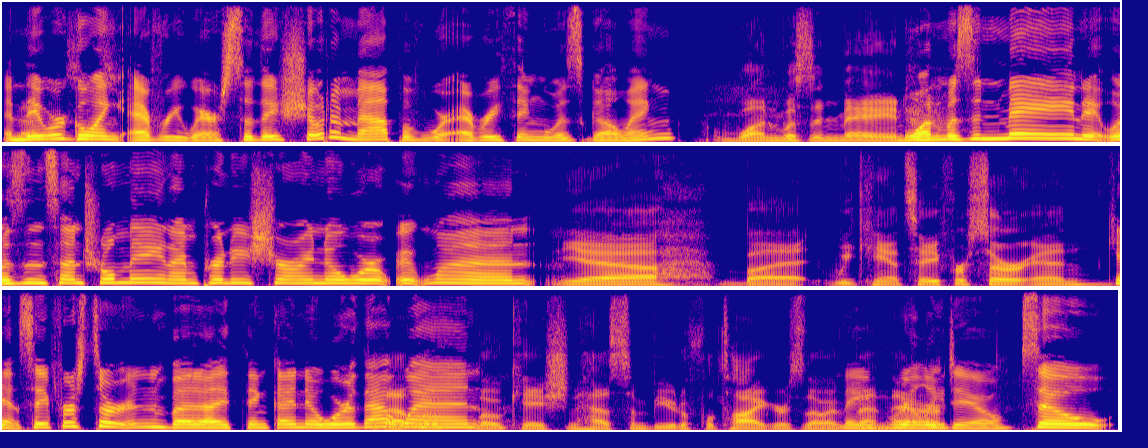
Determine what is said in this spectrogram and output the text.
And That they were going sense. everywhere. So they showed a map of where everything was going. One was in Maine. One was in Maine. It was in central Maine. I'm pretty sure I know where it went. Yeah, but we can't say for certain. Can't say for certain, but I think I know where that, lo- went. location has some beautiful tigers, though. I've they been really do. So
